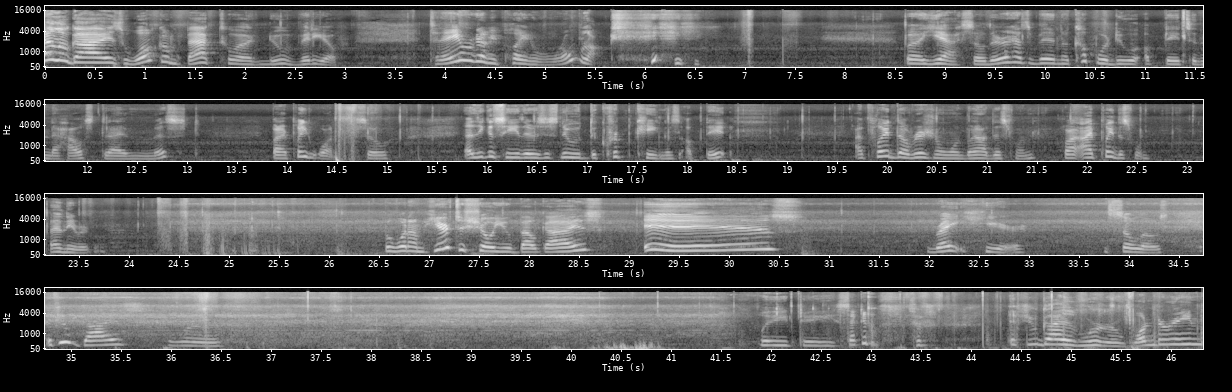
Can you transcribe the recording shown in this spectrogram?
Hello guys, welcome back to a new video. Today we're going to be playing Roblox. but yeah, so there has been a couple of new updates in the house that I've missed. But I played one. So as you can see, there's this new The Crypt Kings update. I played the original one, but not this one. Well, I played this one and the original. But what I'm here to show you about, guys, is right here solos. If you guys were wait a second. If you guys were wondering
